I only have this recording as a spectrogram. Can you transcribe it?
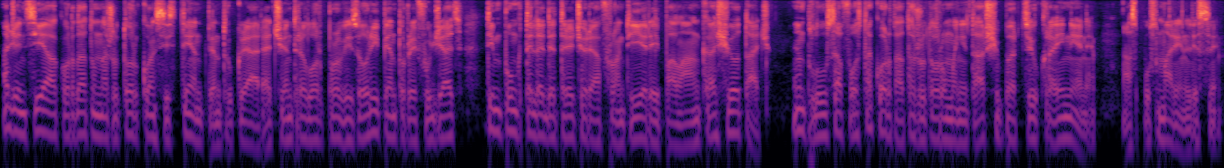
agenția a acordat un ajutor consistent pentru crearea centrelor provizorii pentru refugiați din punctele de trecere a frontierei Palanca și Otaci. În plus, a fost acordat ajutor umanitar și părții ucrainene, a spus Marin Lise.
